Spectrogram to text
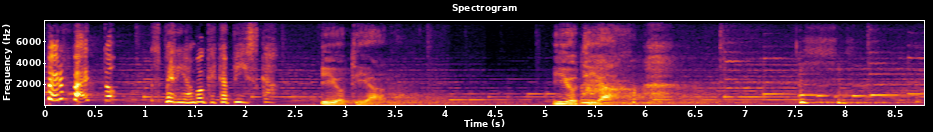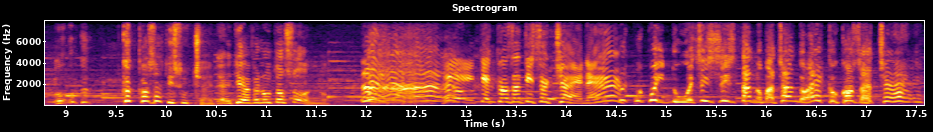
Perfetto. Speriamo che capisca. Io ti amo. Io ti amo. Oh, che cosa ti succede? Ti è venuto sonno? Ehi, che cosa ti succede? eh? Que- quei due si, si stanno baciando, ecco cosa c'è.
